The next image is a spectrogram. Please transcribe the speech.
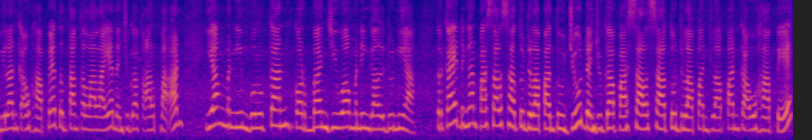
KUHP tentang kelalaian dan juga kealpaan yang menimbulkan korban jiwa meninggal dunia. Terkait dengan pasal 187 dan juga pasal 188 KUHP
